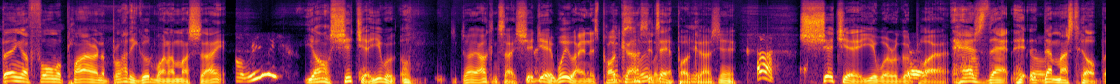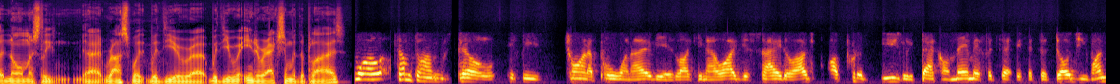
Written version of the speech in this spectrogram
being a former player and a bloody good one, I must say. Oh, really? Yeah, Oh shit, yeah, you were. Oh, I can say shit, yeah. We were in this podcast. Absolutely, It's our podcast, yeah. Shit, yeah, you were a good player. Has that that must help enormously, uh, Russ, with, with your uh, with your interaction with the players? Well, sometimes tell if he's trying to pull one over you. Like you know, I just say to I, I put it usually back on them if it's a if it's a dodgy one.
